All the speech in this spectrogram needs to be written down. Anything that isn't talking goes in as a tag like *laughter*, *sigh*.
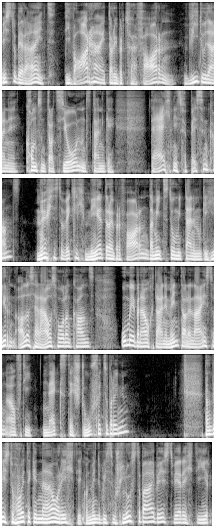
Bist du bereit, die Wahrheit darüber zu erfahren, wie du deine Konzentration und dein Gedächtnis verbessern kannst? Möchtest du wirklich mehr darüber erfahren, damit du mit deinem Gehirn alles herausholen kannst, um eben auch deine mentale Leistung auf die nächste Stufe zu bringen? Dann bist du heute genau richtig. Und wenn du bis zum Schluss dabei bist, werde ich dir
